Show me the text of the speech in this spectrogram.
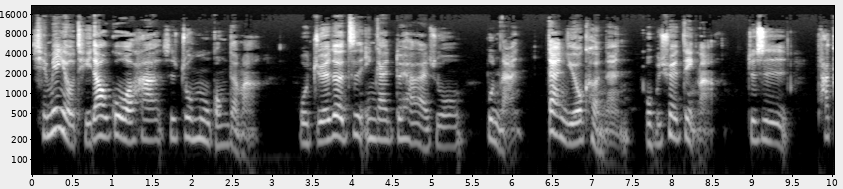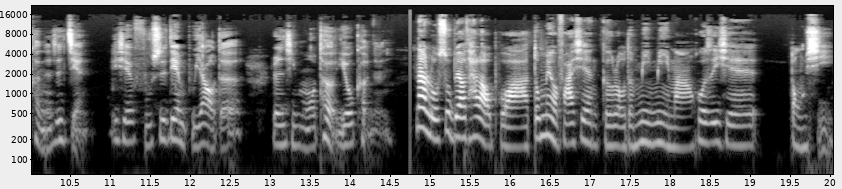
前面有提到过他是做木工的嘛？我觉得这应该对他来说不难，但也有可能我不确定啦。就是他可能是捡一些服饰店不要的人形模特，也有可能。那罗素标他老婆啊都没有发现阁楼的秘密吗？或者是一些东西？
